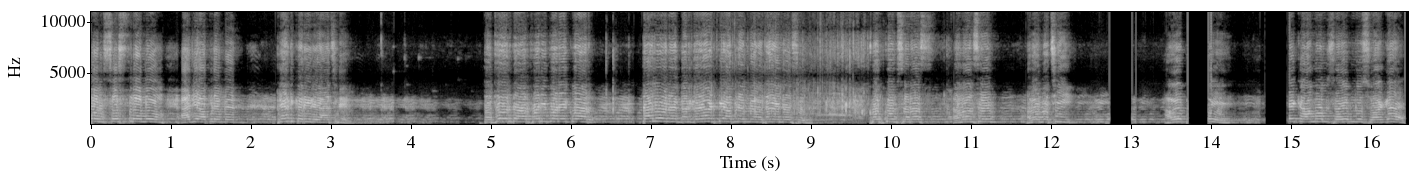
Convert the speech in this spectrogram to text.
પણ શસ્ત્રનો આજે આપણે એમને વધાવી લેશું. ખૂબ ખૂબ સરસ. અમર સાહેબ, હવે પછી, હવે કામલ સાહેબનું સ્વાગત.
